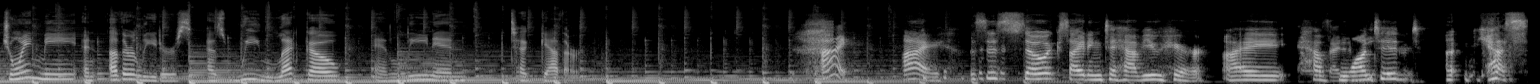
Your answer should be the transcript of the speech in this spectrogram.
Join me and other leaders as we let go and lean in together. Hi. Hi. This is so exciting to have you here. I have Excited wanted, uh, yes,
